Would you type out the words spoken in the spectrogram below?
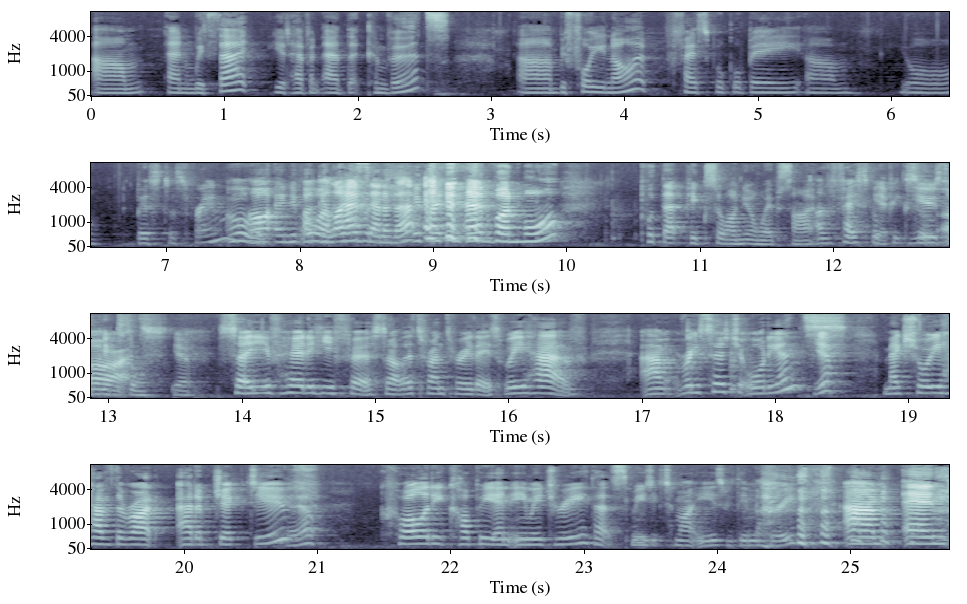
Um, and with that, you'd have an ad that converts. Um, before you know it, Facebook will be um, your bestest friend. Oh, and if oh, I can like the add, sound of that. if I can add one more, put that pixel on your website. On the Facebook Yep, pixel. Use the All pixel. right. Yep. So you've heard it here first. All right, let's run through these. We have um, research your audience. Yep. Make sure you have the right ad objective. Yep. Quality copy and imagery. That's music to my ears with imagery. um, and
